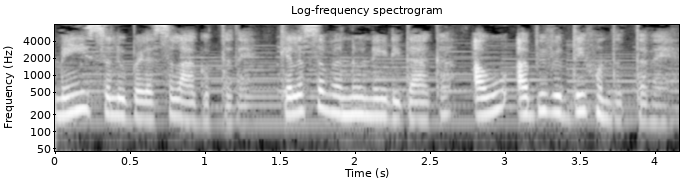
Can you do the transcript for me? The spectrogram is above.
ಮೇಯಿಸಲು ಬೆಳೆಸಲಾಗುತ್ತದೆ. ಕೆಲಸವನ್ನು ನೀಡಿದಾಗ ಅವು ಅಭಿವೃದ್ಧಿ ಹೊಂದುತ್ತವೆ.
